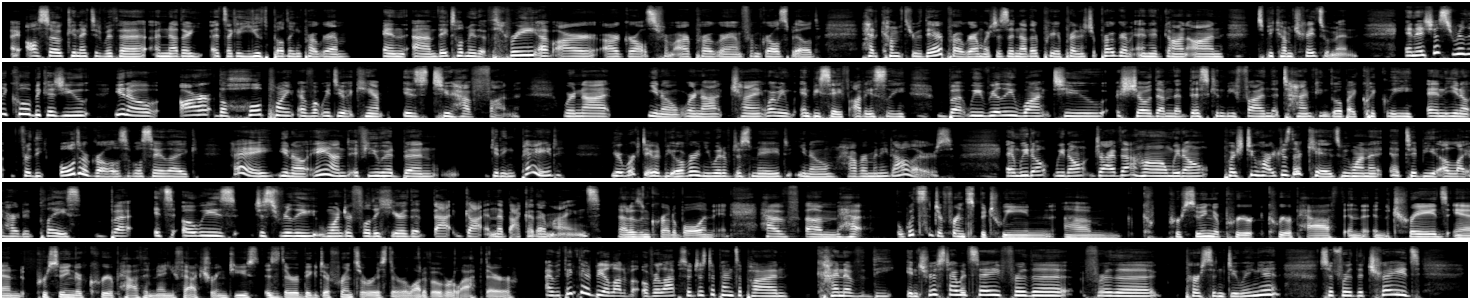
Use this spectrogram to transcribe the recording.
I also connected with a, another, it's like a youth building program and um, they told me that three of our our girls from our program from girls build had come through their program which is another pre-apprenticeship program and had gone on to become tradeswomen. And it's just really cool because you you know our the whole point of what we do at camp is to have fun. We're not you know, we're not trying, well, I mean, and be safe, obviously, but we really want to show them that this can be fun, that time can go by quickly. And, you know, for the older girls, we'll say like, Hey, you know, and if you had been getting paid, your workday would be over and you would have just made, you know, however many dollars. And we don't, we don't drive that home. We don't push too hard because they're kids. We want it to be a lighthearted place, but it's always just really wonderful to hear that that got in the back of their minds. That is incredible. And have, um, ha- what's the difference between um, c- pursuing a career, career path in the in the trades and pursuing a career path in manufacturing? Do you is there a big difference, or is there a lot of overlap there? I would think there'd be a lot of overlap. So it just depends upon kind of the interest. I would say for the for the person doing it. So for the trades,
